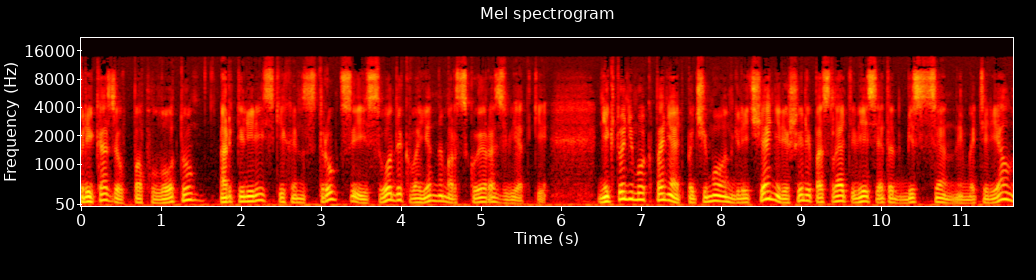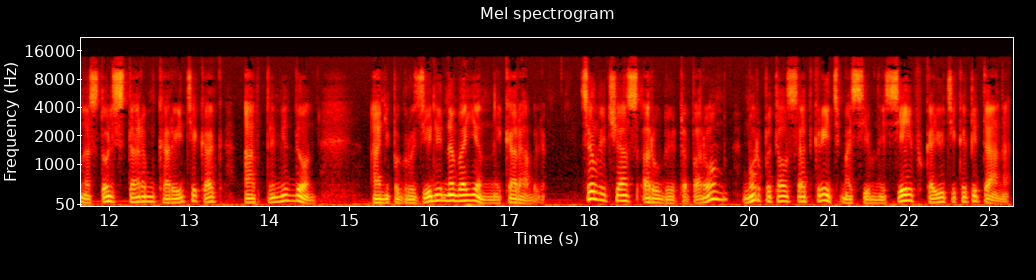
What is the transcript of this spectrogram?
приказов по флоту, артиллерийских инструкций и сводок военно-морской разведки – Никто не мог понять, почему англичане решили послать весь этот бесценный материал на столь старом корыте, как «Автомедон», а не погрузили на военный корабль. Целый час, орудуя топором, Мор пытался открыть массивный сейф в каюте капитана,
